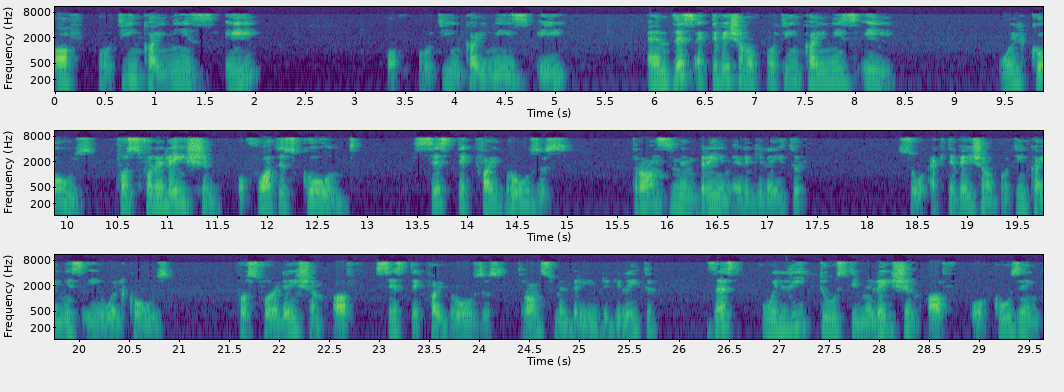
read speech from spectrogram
of protein kinase A, of protein kinase A, and this activation of protein kinase A will cause phosphorylation of what is called cystic fibrosis transmembrane regulator. So activation of protein kinase A will cause phosphorylation of cystic fibrosis transmembrane regulator. This will lead to stimulation of or causing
